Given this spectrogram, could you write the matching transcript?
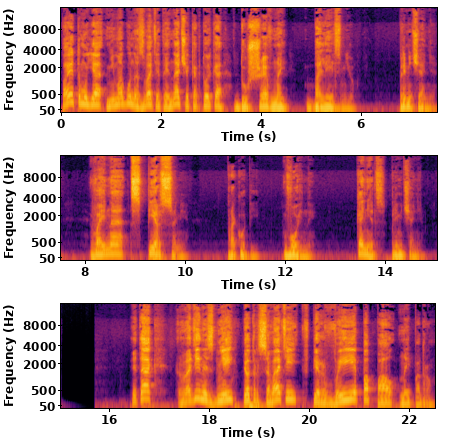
поэтому я не могу назвать это иначе, как только душевной болезнью. Примечание. Война с персами. Прокопий. Войны. Конец примечания. Итак, в один из дней Петр Саватий впервые попал на ипподром.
